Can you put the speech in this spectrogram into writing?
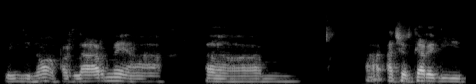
quindi no, a parlarne, a, a, a cercare di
